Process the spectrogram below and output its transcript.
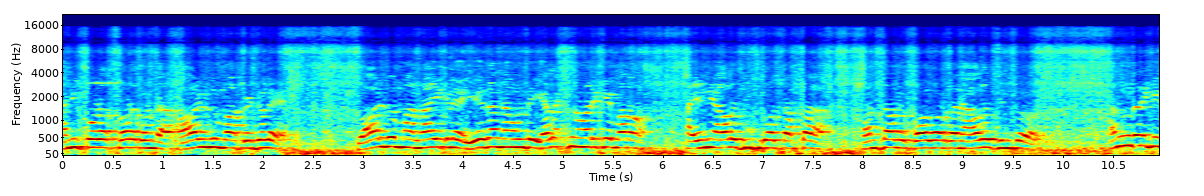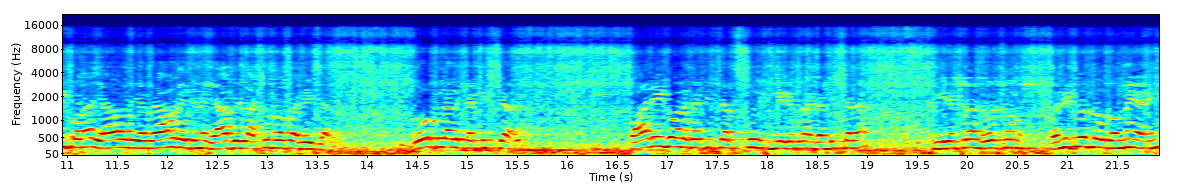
అని కూడా చూడకుండా వాళ్ళు మా బిడ్డలే వాళ్ళు మా నాయకులే. ఏదైనా ఉంటే ఎలక్షన్ వరకే మనం అవన్నీ ఆలోచించుకోవాలి తప్ప పంతాలకు పోకూడదనే ఆలోచనతో అందరికీ కూడా యాభై యావరేజ్ యాభై లక్షల రూపాయలు వేశారు. గోకులాలు కట్టించారు. పారీగోలు కట్టించారు స్కూల్కి. మీరు ఎప్పుడైనా కట్టించారా? మీరు ఎప్పుడైనా రోడ్లు పల్లెటూరులో కూడా ఉన్నాయని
